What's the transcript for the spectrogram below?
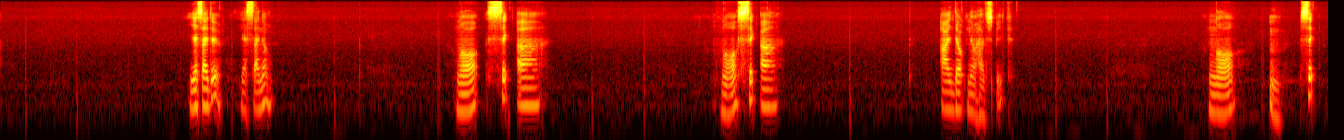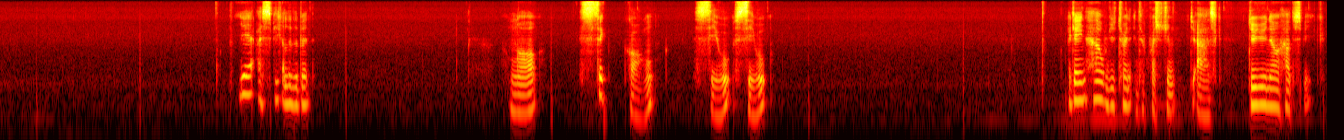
Yes, I do. Yes, I know. 我識啊，我識啊。 I don't know how to speak. ngõ. Mm, yeah, I speak a little bit. ngõ Again, how would you turn it into a question to ask, Do you know how to speak?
